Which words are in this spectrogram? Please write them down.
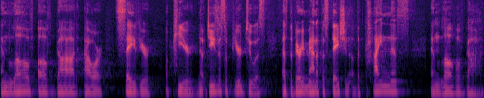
and love of God, our Savior, appeared, no, Jesus appeared to us as the very manifestation of the kindness and love of God.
